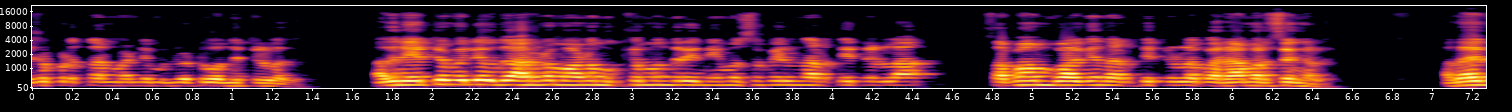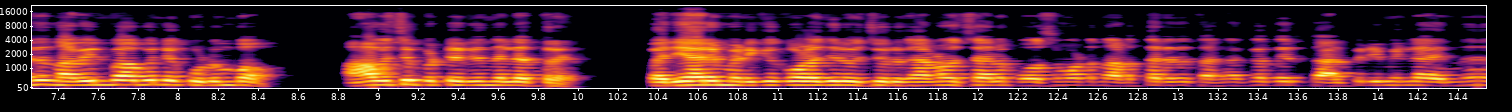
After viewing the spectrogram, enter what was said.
രക്ഷപ്പെടുത്താൻ വേണ്ടി മുന്നോട്ട് വന്നിട്ടുള്ളത്. അതിന് ഏറ്റവും വലിയ ഉദാഹരണമാണ് മുഖ്യമന്ത്രി നിയമസഭയിൽ നടത്തിയിട്ടുള്ള സഭാ വിഭാഗം നടത്തിയിട്ടുള്ള പരാമർശങ്ങൾ. അതായത് നവീൻ ബാബുവിന്റെ കുടുംബം ആവശ്യപ്പെട്ടിരുന്നില്ല അത്രേ പരിയാരം മെഡിക്കൽ കോളേജിൽ വെച്ച് ഒരു കാരണവശാലും പോസ്റ്റ്മോർട്ടം നടത്തരുത് തങ്ങൾക്ക് അതിൽ താല്പര്യമില്ല എന്ന്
